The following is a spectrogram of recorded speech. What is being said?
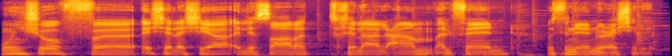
ونشوف آه، إيش الأشياء اللي صارت خلال عام 2022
